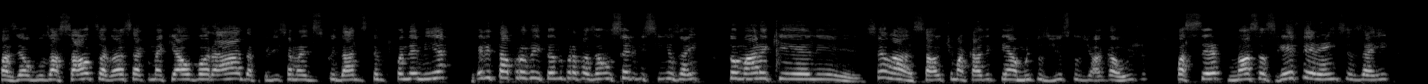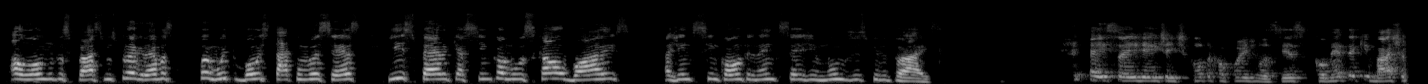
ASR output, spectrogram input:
fazer alguns assaltos. Agora sabe como é que é a alvorada, a polícia mais descuidada nesse tempo de pandemia. Ele está aproveitando para fazer uns servicinhos aí. Tomara que ele, sei lá, salte uma casa que tenha muitos discos de rock gaúcho para ser nossas referências aí ao longo dos próximos programas. Foi muito bom estar com vocês e espero que, assim como os cowboys, a gente se encontre, nem que seja em mundos espirituais. É isso aí, gente. A gente conta com o apoio de vocês. Comenta aqui embaixo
